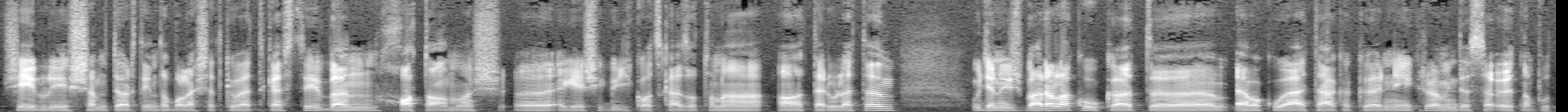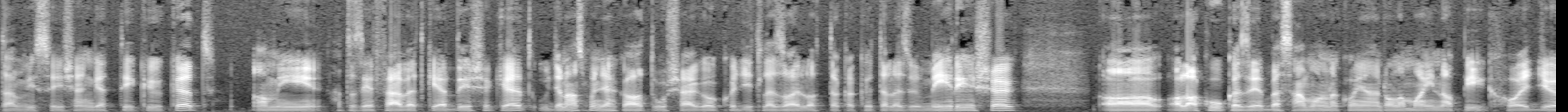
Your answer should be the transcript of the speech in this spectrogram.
sérülés sem történt a baleset következtében, hatalmas ö, egészségügyi kockázat van a, a területen, ugyanis bár a lakókat ö, evakuálták a környékről, mindössze öt nap után vissza is engedték őket, ami hát azért felvet kérdéseket. Ugyanazt mondják a hatóságok, hogy itt lezajlottak a kötelező mérések, a, a lakók azért beszámolnak olyanról a mai napig, hogy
